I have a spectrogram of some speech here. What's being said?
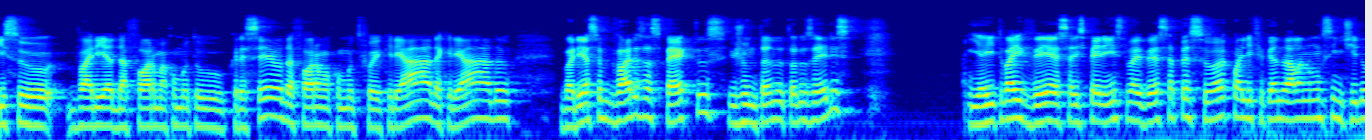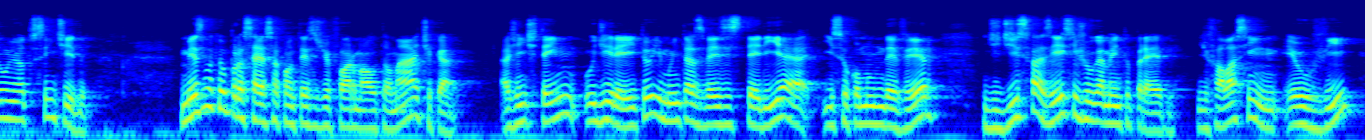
isso varia da forma como tu cresceu, da forma como tu foi criada, criado, varia sobre vários aspectos, juntando todos eles. E aí tu vai ver essa experiência, tu vai ver essa pessoa qualificando ela num sentido ou em outro sentido. Mesmo que o processo aconteça de forma automática, a gente tem o direito e muitas vezes teria isso como um dever de desfazer esse julgamento prévio, de falar assim, eu vi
